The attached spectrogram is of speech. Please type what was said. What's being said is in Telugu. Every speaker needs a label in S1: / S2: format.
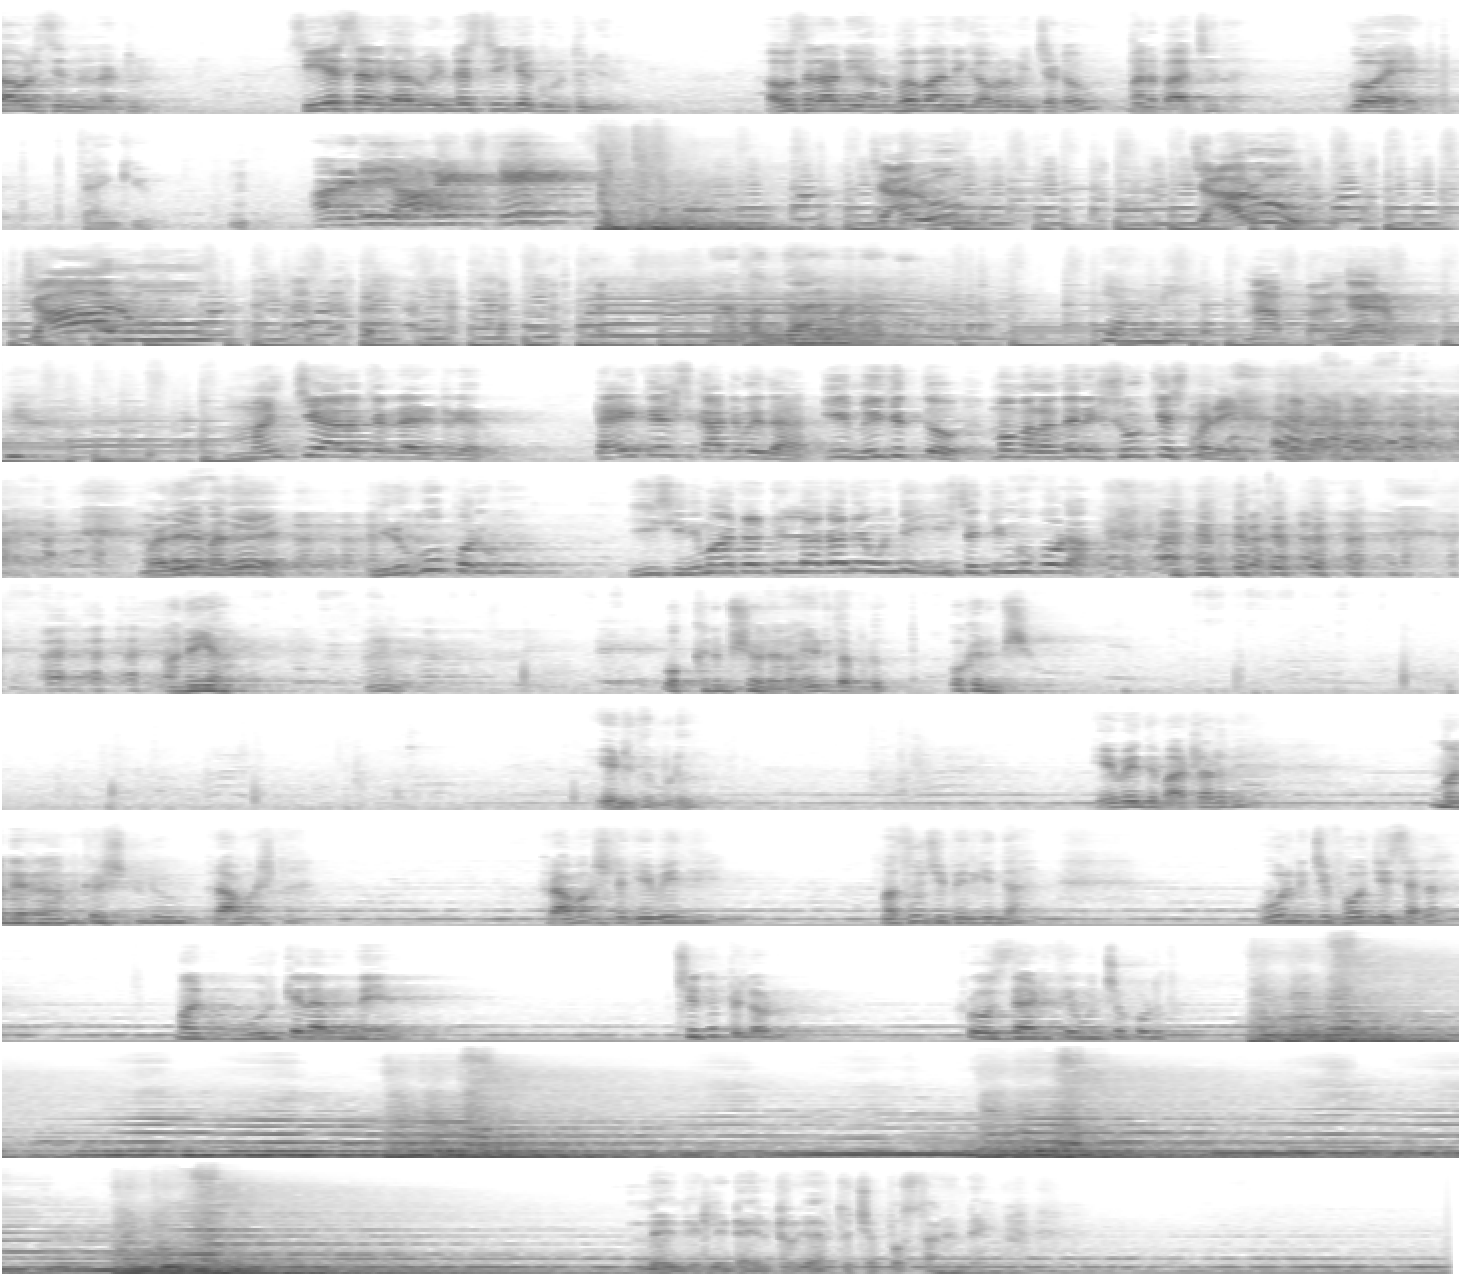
S1: కావలసిన నటులు సిఎస్ఆర్ గారు ఇండస్ట్రీకే గుర్తులేరు అవసరాన్ని అనుభవాన్ని గౌరవించడం మన బాధ్యత. Go ahead
S2: thank you.
S1: Charu. Charu. Charu.
S3: నా బంగారం అనాలి.
S4: నా బంగారం. మంచి ఆలోచన డైరెక్టర్ గారు. టైటిల్స్ కార్డు మీద ఈ మ్యూజిక్తో మమ్మల్ని అందరినీ షూట్ చేసి పడే
S3: మరే మరే. ఇరుగు పొరుగు. ఈ సినిమా టైటిల్ లాగానే ఉంది ఈ సెట్టింగ్ కూడా.
S2: అనయ్య. ఒక్క నిమిషం రా
S1: ఏంటి తప్పుడు
S2: ఒక నిమిషం.
S1: ఏంటి తప్పుడు ఏమైంది మాట్లాడమే
S2: మన రామకృష్ణుడు.
S1: రామకృష్ణ? రామకృష్ణకి ఏమైంది? మసూచి పెరిగిందా? ఊరు నుంచి ఫోన్ చేశాడా?
S2: మన ఊరికెళ్ళాలన్నయ్య చిన్నపిల్లడు రోజు దాటితే ఉంచకూడదు.
S5: నేను వెళ్ళి డైరెక్టర్ గారితో చెప్పొస్తానండి.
